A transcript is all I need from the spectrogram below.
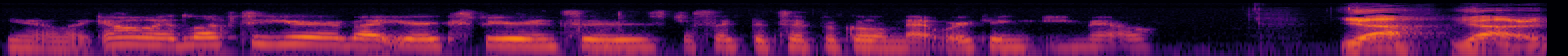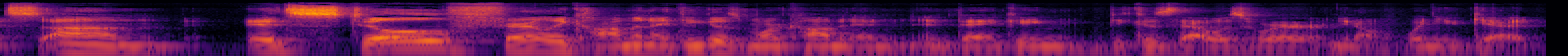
you know, like, oh, I'd love to hear about your experiences, just like the typical networking email? Yeah, yeah, it's um, it's still fairly common. I think it was more common in, in banking because that was where you know when you get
